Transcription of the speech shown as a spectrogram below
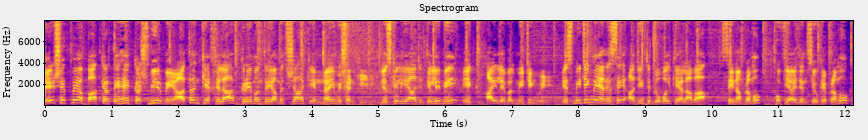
देश हित में अब बात करते हैं कश्मीर में आतंक के खिलाफ गृह मंत्री अमित शाह के नए मिशन की, जिसके लिए आज दिल्ली में एक हाई लेवल मीटिंग हुई। इस मीटिंग में एनएसए अजीत डोवल के अलावा सेना प्रमुख, खुफिया एजेंसियों के प्रमुख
